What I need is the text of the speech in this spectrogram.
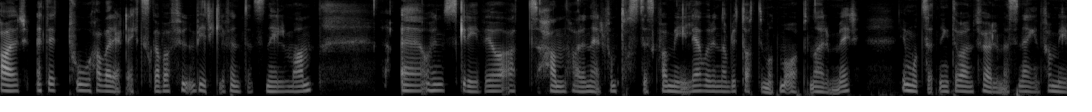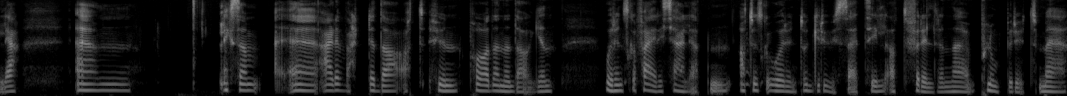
har, etter to havarerte ekteskap, har fun virkelig funnet en snill mann. Uh, og hun skriver jo at han har en helt fantastisk familie, hvor hun har blitt tatt imot med åpne armer i motsetning til hva hun føler med sin egen familie. Um, liksom, uh, er det verdt det da at hun på denne dagen hvor hun skal feire kjærligheten, at hun skal gå rundt og grue seg til at foreldrene plumper ut med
